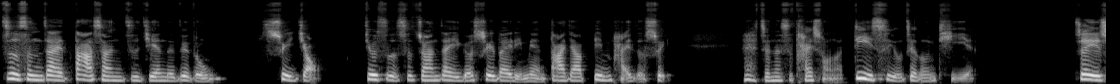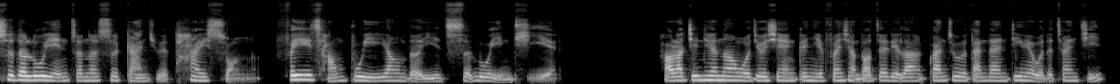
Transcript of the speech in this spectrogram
置身在大山之间的这种睡觉，就是是钻在一个睡袋里面，大家并排着睡。哎，真的是太爽了！第一次有这种体验，这一次的露营真的是感觉太爽了，非常不一样的一次露营体验。好了，今天呢我就先跟你分享到这里了。关注丹丹，订阅我的专辑，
